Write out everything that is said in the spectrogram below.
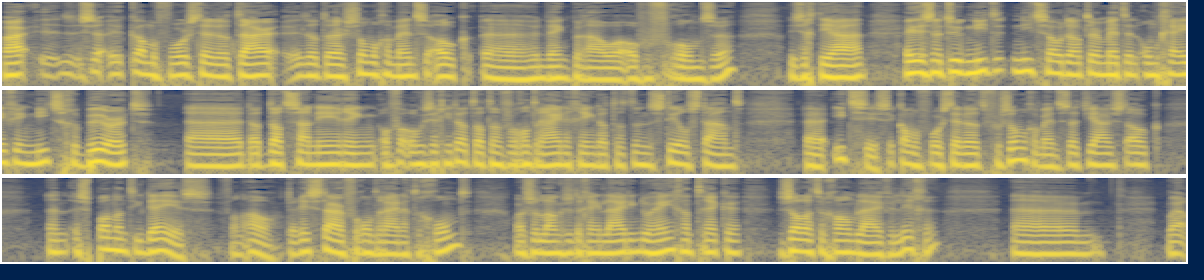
Maar eh, ik kan me voorstellen dat daar, dat daar sommige mensen ook uh, hun wenkbrauwen over fronzen. Die zegt ja, het is natuurlijk niet, niet zo dat er met een omgeving niets gebeurt. Uh, dat, dat sanering, of hoe zeg je dat, dat een verontreiniging, dat dat een stilstaand iets is. Ik kan me voorstellen dat voor sommige mensen dat juist ook een, een, spannend idee is. Van oh, er is daar verontreinigde grond, maar zolang ze er geen leiding doorheen gaan trekken, zal het er gewoon blijven liggen. Uh, maar,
